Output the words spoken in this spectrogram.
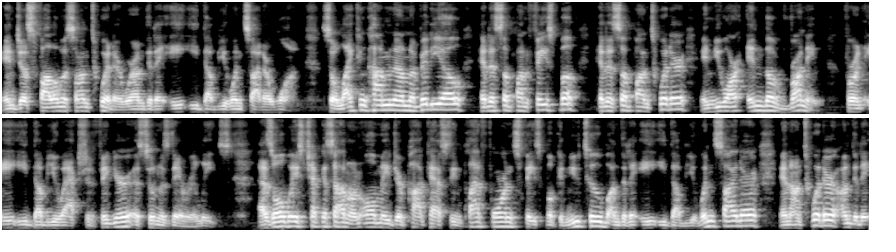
and just follow us on Twitter. We're under the AEW Insider One. So, like and comment on the video, hit us up on Facebook, hit us up on Twitter, and you are in the running for an AEW action figure as soon as they release. As always, check us out on all major podcasting platforms Facebook and YouTube under the AEW Insider, and on Twitter under the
